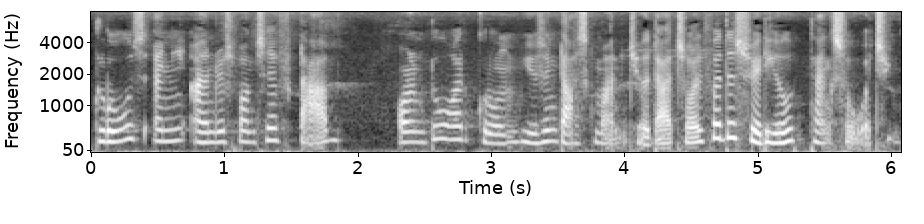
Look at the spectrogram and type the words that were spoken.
close any unresponsive tab onto our Chrome using Task Manager. That's all for this video. Thanks for watching.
